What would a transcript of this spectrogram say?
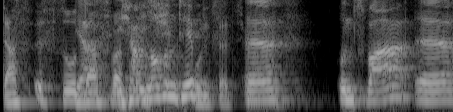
Das ist so ja, das, was ich, ich noch einen Tipp. Äh, und zwar äh,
